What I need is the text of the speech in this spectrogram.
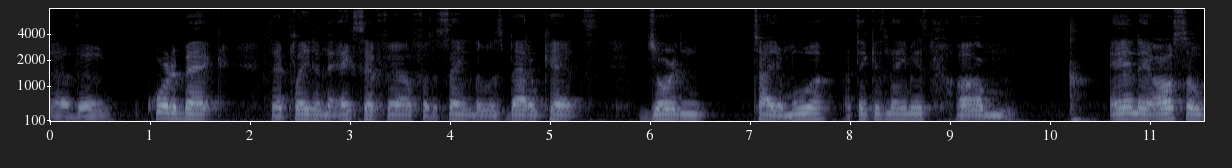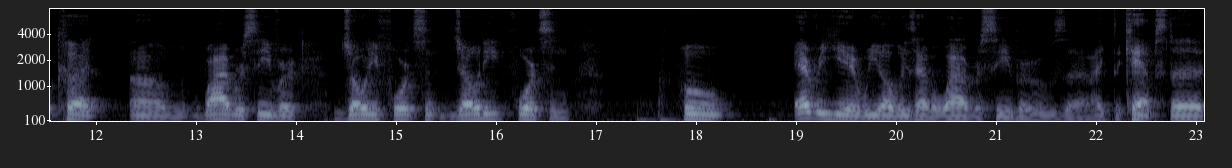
uh, the quarterback that played in the XFL for the St. Louis Battle Cats, Jordan Ta'amu, I think his name is. Um, and they also cut um, wide receiver Jody Fortson, Jody Fortson, who every year we always have a wide receiver who's uh, like the camp stud.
